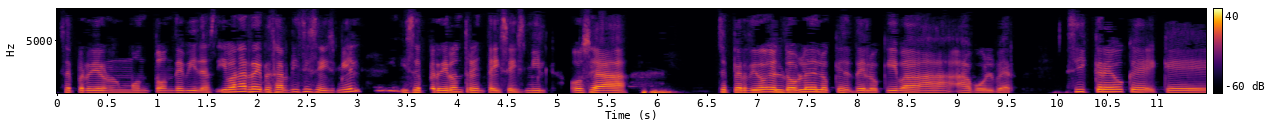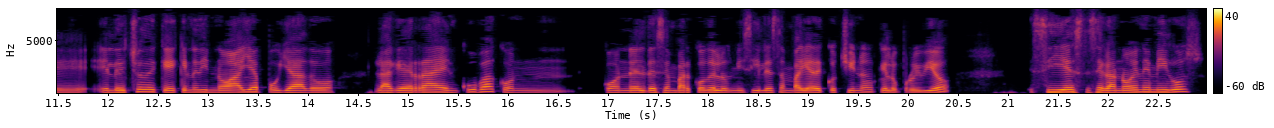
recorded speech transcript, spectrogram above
se perdieron un montón de vidas. Iban a regresar 16 mil y se perdieron 36 mil. O sea, se perdió el doble de lo que, de lo que iba a, volver. Sí creo que, que el hecho de que Kennedy no haya apoyado la guerra en Cuba con, con el desembarco de los misiles en Bahía de Cochino, que lo prohibió, sí este, se ganó enemigos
